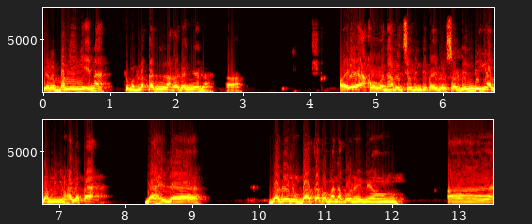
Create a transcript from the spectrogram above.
Pero bangingi na. Kung maglakad na, nakaganyan na. Ah. Ay, ako 175 years old, hindi nga alam ninyo halata. Dahil, ah, bagay nung bata pa man ako, na yung ah,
